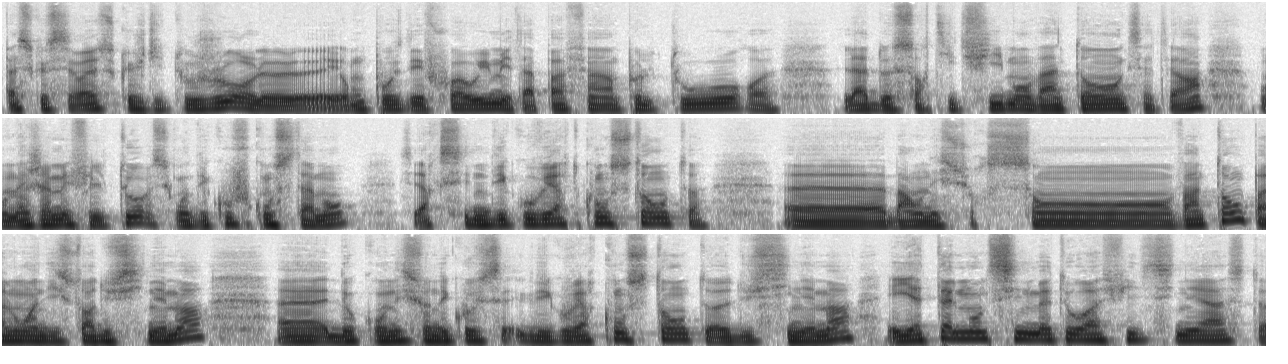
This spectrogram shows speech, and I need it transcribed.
Parce que c'est vrai ce que je dis toujours, le, on pose des fois, oui, mais t'as pas fait un peu le tour, là, de sortie de film en 20 ans, etc. On n'a jamais fait le tour parce qu'on découvre constamment. C'est-à-dire que c'est une découverte constante. Euh, bah, on est sur 120 ans, pas loin d'histoire du cinéma. Euh, donc on est sur une décou découverte constante du cinéma. Et il y a tellement de cinématographie de cinéastes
